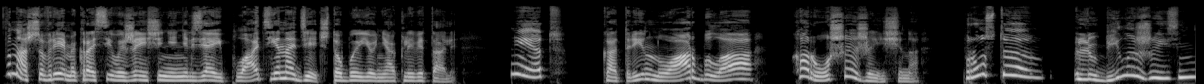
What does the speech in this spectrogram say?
В наше время красивой женщине нельзя и платье надеть, чтобы ее не оклеветали. Нет, Катрин Нуар была хорошая женщина, просто любила жизнь.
